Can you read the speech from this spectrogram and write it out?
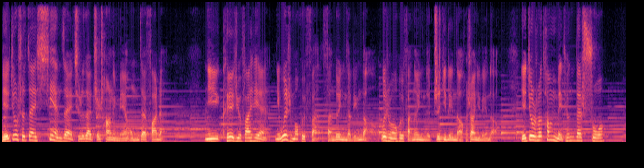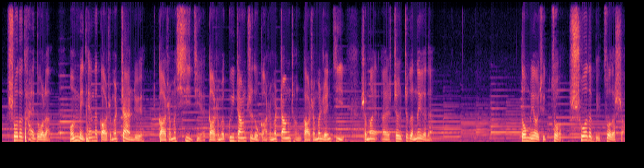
也就是在现在，其实，在职场里面我们在发展。你可以去发现，你为什么会反反对你的领导？为什么会反对你的职级领导和上级领导？也就是说，他们每天都在说，说的太多了。我们每天在搞什么战略，搞什么细节，搞什么规章制度，搞什么章程，搞什么人际，什么呃这这个那个的，都没有去做，说的比做的少。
